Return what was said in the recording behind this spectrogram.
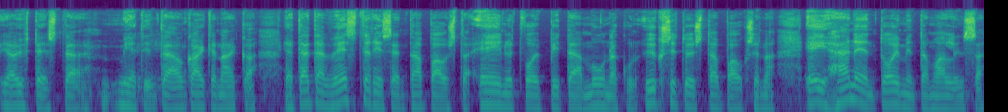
ja yhteistä mietintää on kaiken aikaa. Ja tätä Westerisen tapausta ei nyt voi pitää muuna kuin yksityistapauksena. Ei hänen toimintamallinsa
